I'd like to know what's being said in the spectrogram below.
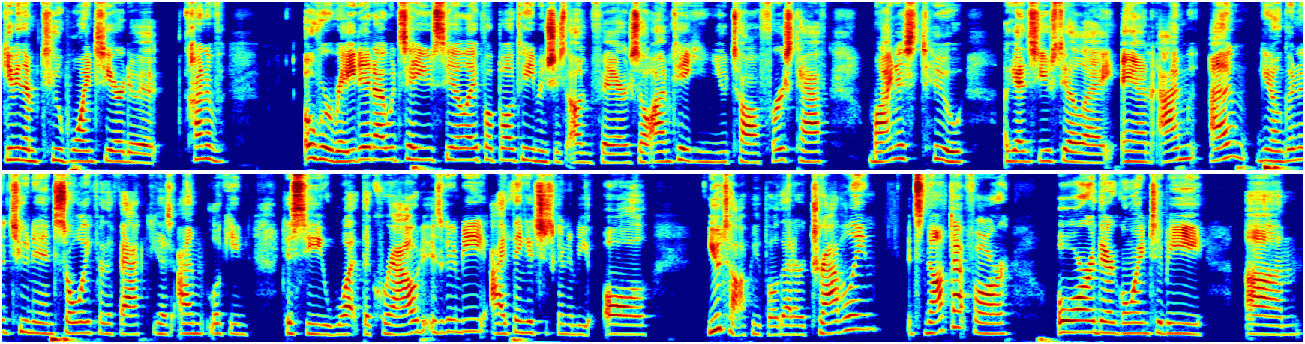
Giving them two points here to a kind of overrated, I would say UCLA football team is just unfair. So I'm taking Utah first half minus two against UCLA. And I'm I'm, you know, gonna tune in solely for the fact because I'm looking to see what the crowd is gonna be. I think it's just gonna be all Utah people that are traveling. It's not that far, or they're going to be um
